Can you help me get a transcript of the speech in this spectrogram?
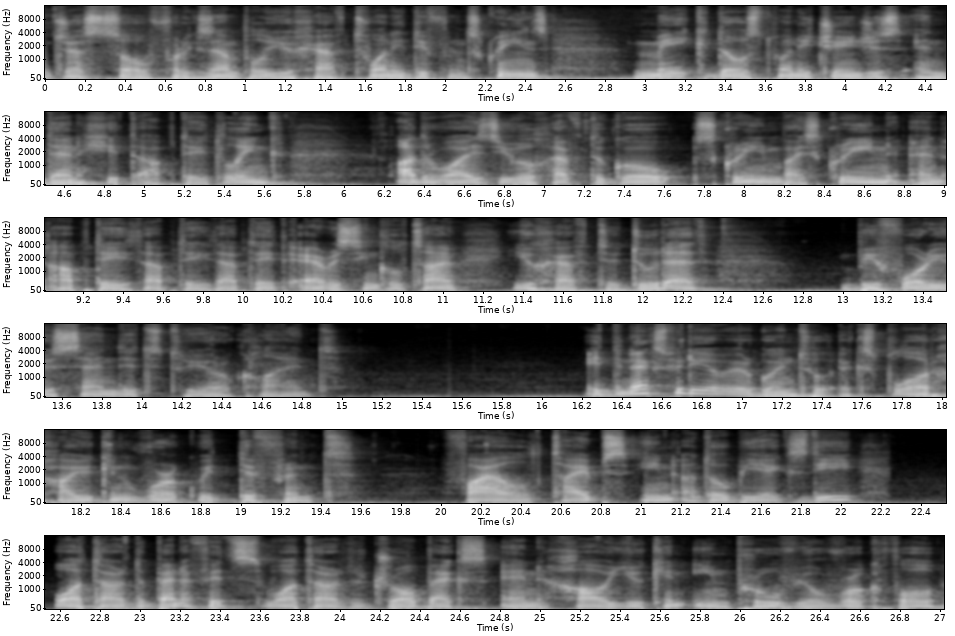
just so, for example, you have 20 different screens, make those 20 changes and then hit update link. Otherwise, you will have to go screen by screen and update, update, update every single time. You have to do that before you send it to your client. In the next video, we're going to explore how you can work with different file types in Adobe XD, what are the benefits, what are the drawbacks, and how you can improve your workflow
